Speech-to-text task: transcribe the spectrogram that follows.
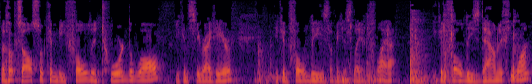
The hooks also can be folded toward the wall. You can see right here. You can fold these, let me just lay it flat you can fold these down if you want.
